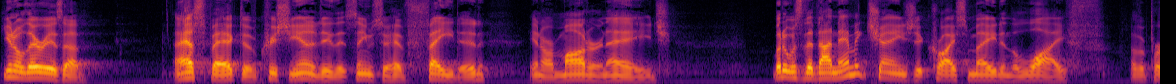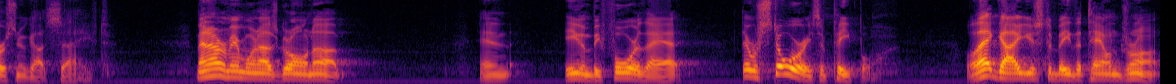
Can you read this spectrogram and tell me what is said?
You know, there is a aspect of Christianity that seems to have faded in our modern age but it was the dynamic change that Christ made in the life of a person who got saved. Man, I remember when I was growing up, and even before that, there were stories of people. Well, that guy used to be the town drunk.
